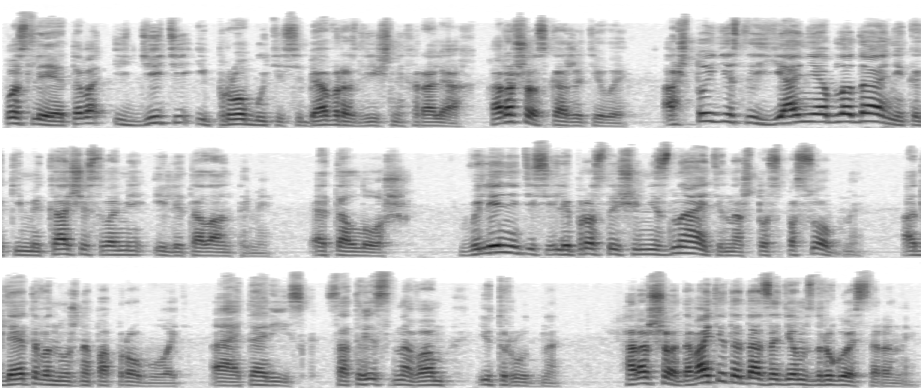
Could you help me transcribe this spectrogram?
После этого идите и пробуйте себя в различных ролях. Хорошо, скажете вы. А что если я не обладаю никакими качествами или талантами? Это ложь. Вы ленитесь или просто еще не знаете, на что способны. А для этого нужно попробовать. А это риск. Соответственно, вам и трудно. Хорошо, давайте тогда зайдем с другой стороны.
